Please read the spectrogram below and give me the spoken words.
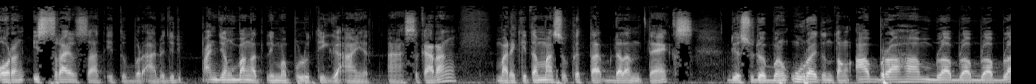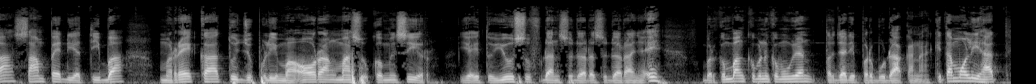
orang Israel saat itu berada. Jadi panjang banget 53 ayat. Nah, sekarang mari kita masuk ke dalam teks. Dia sudah mengurai tentang Abraham bla bla bla bla sampai dia tiba mereka 75 orang masuk ke Mesir, yaitu Yusuf dan saudara-saudaranya. Eh, berkembang kemudian kemudian terjadi perbudakan. Nah, kita mau lihat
